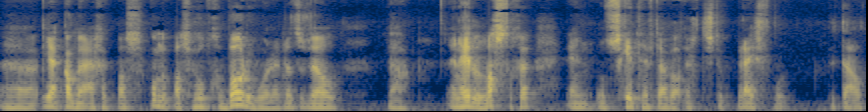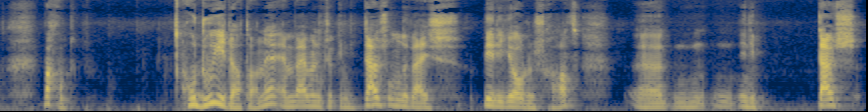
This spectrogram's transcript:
uh, ja, kan er eigenlijk pas, kon er pas hulp geboden worden. Dat is wel ja, een hele lastige en ons kind heeft daar wel echt een stuk prijs voor betaald. Maar goed, hoe doe je dat dan? Hè? En wij hebben natuurlijk in die thuisonderwijsperiodes gehad, uh, in die thuis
